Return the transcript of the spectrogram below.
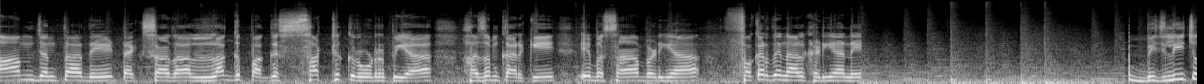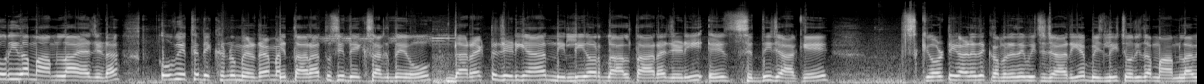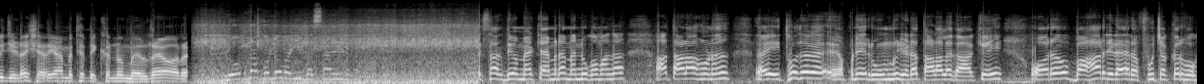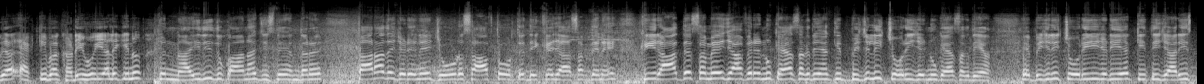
ਆਮ ਜਨਤਾ ਦੇ ਟੈਕਸਾਂ ਦਾ ਲਗਭਗ 60 ਕਰੋੜ ਰੁਪਇਆ ਹਜ਼ਮ ਕਰਕੇ ਇਹ ਬੱਸਾਂ ਬੜੀਆਂ ਫਕਰ ਦੇ ਨਾਲ ਖੜੀਆਂ ਨੇ। ਬਿਜਲੀ ਚੋਰੀ ਦਾ ਮਾਮਲਾ ਹੈ ਜਿਹੜਾ, ਉਹ ਵੀ ਇੱਥੇ ਦੇਖਣ ਨੂੰ ਮਿਲ ਰਿਹਾ। ਹੈ ਇਹ ਤਾਰਾਂ ਤੁਸੀਂ ਦੇਖ ਸਕਦੇ ਹੋ। ਡਾਇਰੈਕਟ ਜਿਹੜੀਆਂ ਨੀਲੀ ਔਰ ਲਾਲ ਤਾਰ ਹੈ ਜਿਹੜੀ, ਇਹ ਸਿੱਧੀ ਜਾ ਕੇ ਸਿਕਿਉਰਿਟੀ ਵਾਲੇ ਦੇ ਕਮਰੇ ਦੇ ਵਿੱਚ ਜਾ ਰਹੀ ਹੈ। ਬਿਜਲੀ ਚੋਰੀ ਦਾ ਮਾਮਲਾ ਵੀ ਜਿਹੜਾ ਸ਼ਰੇਆਮ ਇੱਥੇ ਦੇਖਣ ਨੂੰ ਮਿਲ ਰਿਹਾ ਔਰ ਲੋਕ ਤਾਂ ਖੋਲੋ ਭਾਜੀ ਬੱਸਾਂ ਦੇ। ਦੇਖ ਸਕਦੇ ਹੋ, ਮੈਂ ਕੈਮਰਾਮੈਨ ਨੂੰ ਕਹਾਂਗਾ ਆ ਤਾਲਾ ਹੁਣ ਇੱਥੋਂ ਦੇ ਆਪਣੇ ਰੂਮ ਨੂੰ ਜਿਹੜਾ ਤਾਲਾ ਲਗਾ ਕੇ ਔਰ ਬਾਹਰ ਜਿਹੜਾ ਰਫੂ ਚੱਕਰ ਹੋ ਗਿਆ, ਐਕਟਿਵਾ ਖੜੀ ਹੋਈ ਹੈ, ਲੇਕਿਨ ਜੋ ਨਾਈ ਦੀ ਦੁਕਾਨ ਹੈ, ਜਿਸ ਦੇ ਅੰਦਰ ਤਾਰਾਂ ਦੇ ਜਿਹੜੇ ਨੇ, ਜੋੜ ਸਾਫ਼ ਤੌਰ ਤੇ ਦੇਖੇ ਜਾ ਸਕਦੇ ਨੇ, ਕਿ ਰਾਤ ਦੇ ਸਮੇਂ ਜਾਂ ਫਿਰ ਇਹਨੂੰ ਕਹਿ ਸਕਦੇ ਹਾਂ ਕਿ ਬਿਜਲੀ ਚੋਰੀ ਜਿਹਨੂੰ ਕਹਿ ਸਕਦੇ ਹਾਂ, ਇਹ ਬਿਜਲੀ ਚੋਰੀ ਜਿਹੜੀ ਹੈ, ਕੀਤੀ ਜਾ ਰਹੀ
